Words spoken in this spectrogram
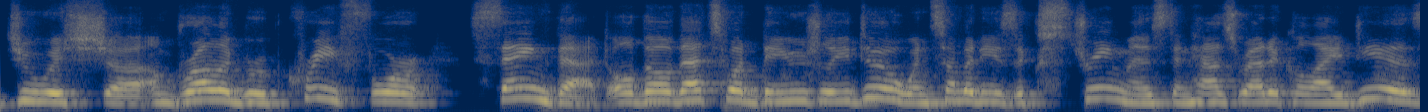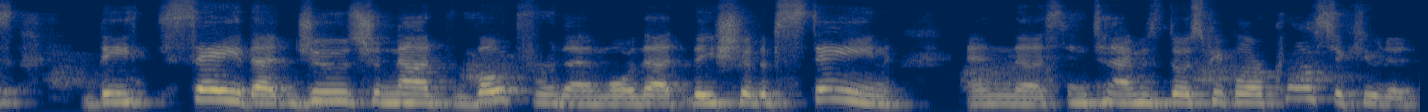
Jewish uh, umbrella group CRIF for saying that, although that's what they usually do. When somebody is extremist and has radical ideas, they say that Jews should not vote for them or that they should abstain. And uh, sometimes those people are prosecuted.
